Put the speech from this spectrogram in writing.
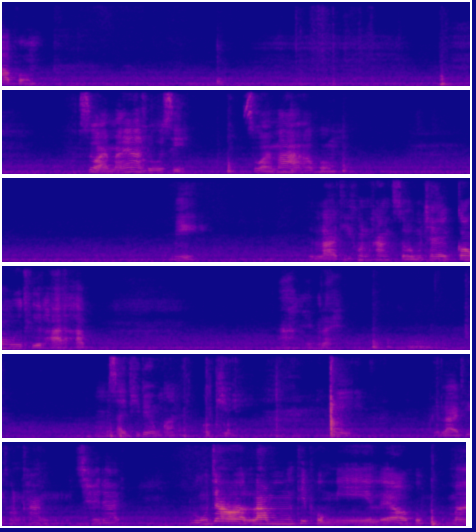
ครับผม สวยไหมอะ ดูสิ สวยมากครับผม นี่เป็นลายที่ค่อนข้างสวยผมใช้กล้องมือถือถ่ายครับ อะ ไม่เป็นไร ใส่ที่เดิมก่อน โอเค นี่เป็นลายที่ค่อนข้างใช้ได้ ผมจะเอาลำที่ผมมีแล้วผมมา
